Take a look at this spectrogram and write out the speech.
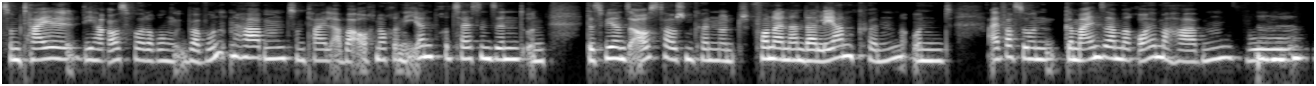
zum Teil die Herausforderungen überwunden haben, zum Teil aber auch noch in ihren Prozessen sind und dass wir uns austauschen können und voneinander lernen können und einfach so ein gemeinsame Räume haben, wo mhm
